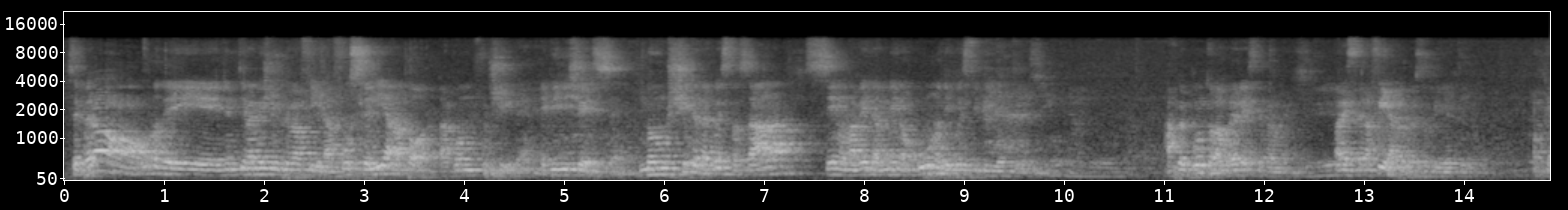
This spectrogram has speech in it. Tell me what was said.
Se però uno dei gentili amici in prima fila fosse lì alla porta con un fucile e vi dicesse non uscite da questa sala se non avete almeno uno di questi bigliettini, a quel punto lavorereste per me fareste la fila per questo bigliettino. Ok?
